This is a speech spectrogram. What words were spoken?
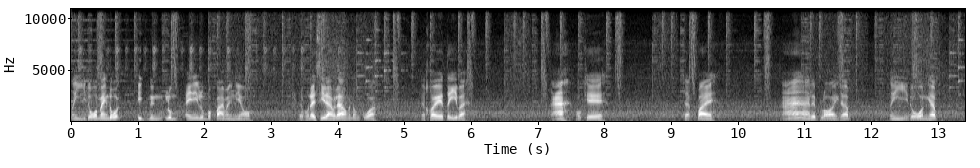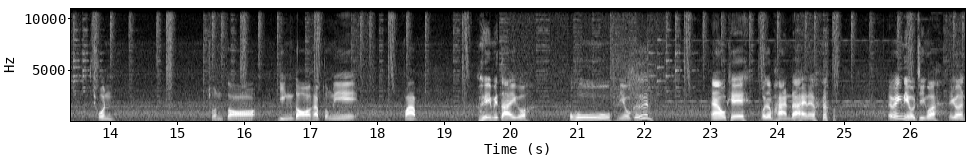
นี่โดนแม่งโดนอีกหนึ่งลุมไอ้นี่ลุมปลาปลาแม่งเหนียวแต่ผมได้สีดำไปแล้วไม่ต้องกลัว ค่อยตีไปอะโอเค จัดไปอ่าเรียบร้อยครับ นี่โดนครับ ชน ชนต่อยิงต่อครับตรงนี้ฟาบเฮ้ย ไม่ตายกเหรอโอ้โหเหนียวเกินอ่าโอเคกว่าจะผ่านได้นะแล้วแม่งเหนียวจริงว่ะเดี๋ยวก่อน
